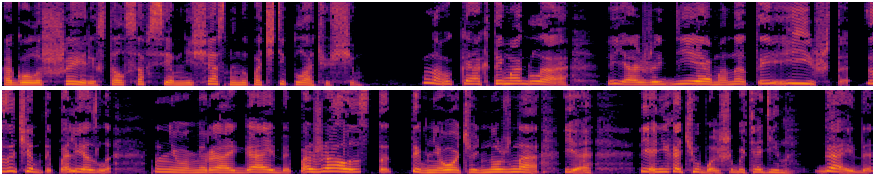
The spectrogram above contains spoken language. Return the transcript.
а голос Шерри стал совсем несчастным и почти плачущим. «Ну как ты могла? Я же демон, а ты Ишта. Зачем ты полезла? Не умирай, Гайде, пожалуйста. Ты мне очень нужна. Я... я не хочу больше быть один. Гайда!»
